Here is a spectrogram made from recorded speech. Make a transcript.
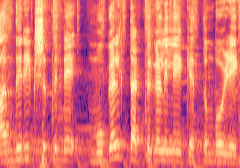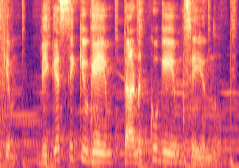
അന്തരീക്ഷത്തിന്റെ മുകൾ തട്ടുകളിലേക്ക് എത്തുമ്പോഴേക്കും വികസിക്കുകയും തണുക്കുകയും ചെയ്യുന്നു.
